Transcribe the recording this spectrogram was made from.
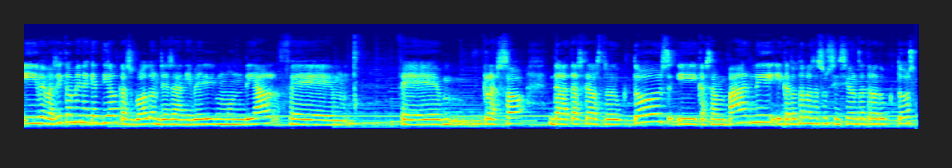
I bé, bàsicament aquest dia el que es vol doncs, és a nivell mundial fer fer ressò de la tasca dels traductors i que se'n parli i que totes les associacions de traductors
